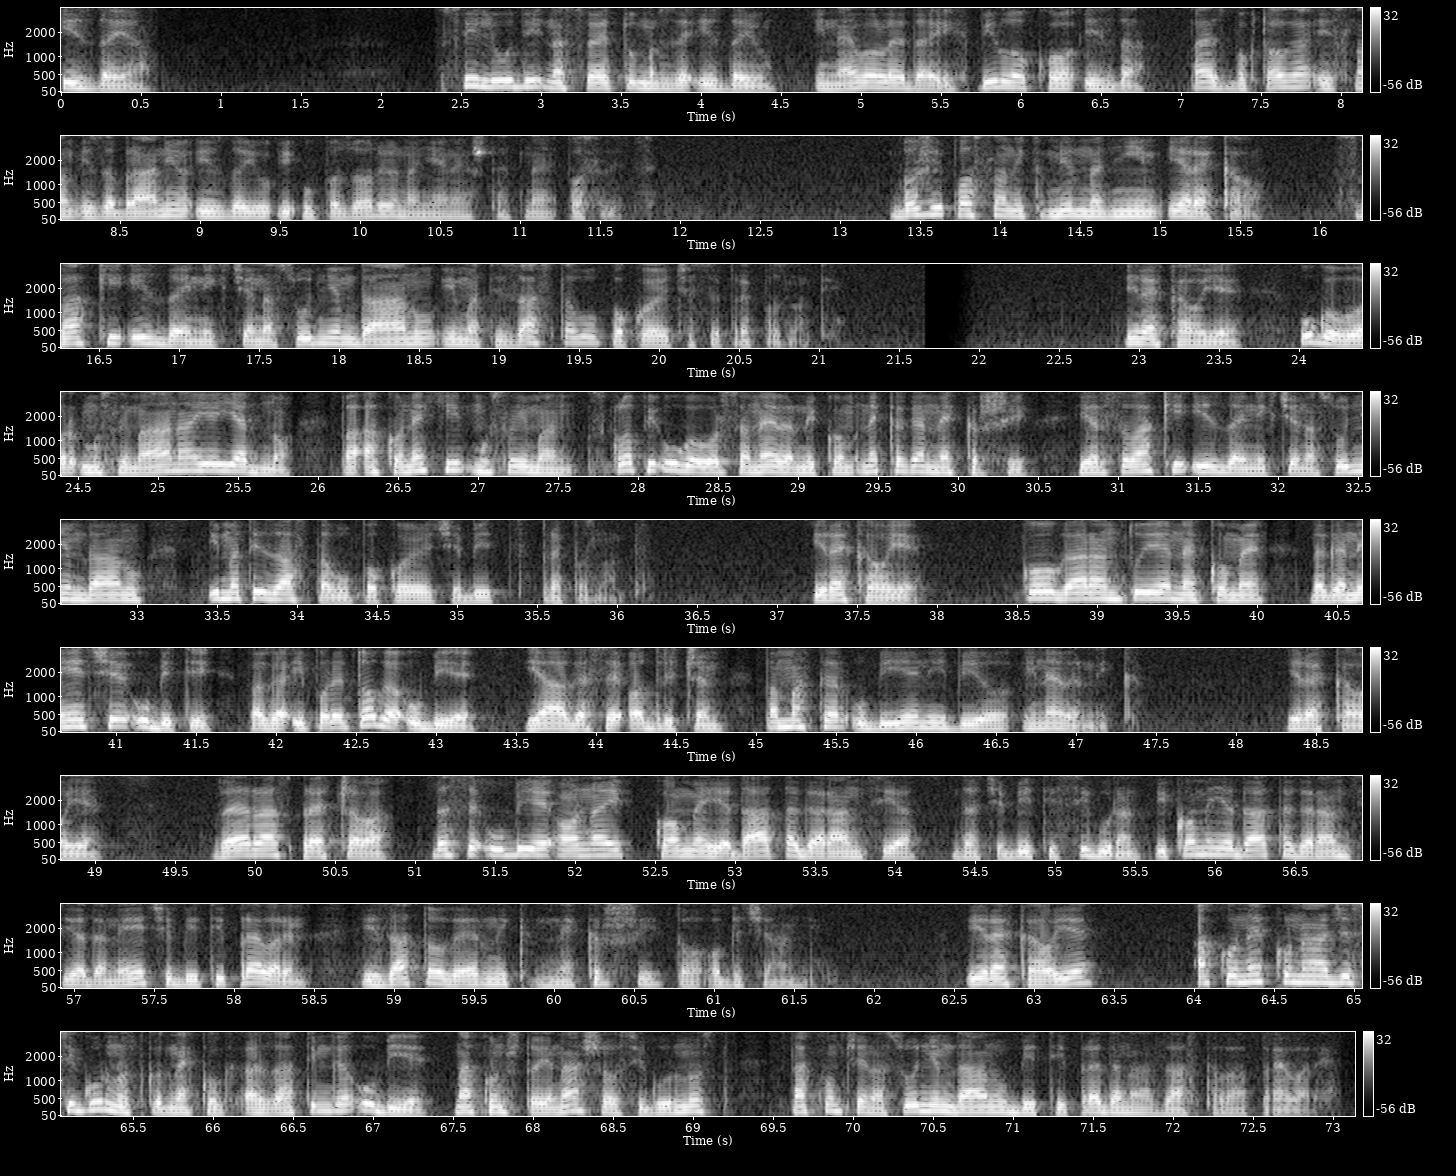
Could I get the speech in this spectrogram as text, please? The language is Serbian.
Izdaja Svi ljudi na svetu mrze izdaju i ne vole da ih bilo ko izda, pa je zbog toga Islam i zabranio izdaju i upozorio na njene štetne posljedice. Boži poslanik mir nad njim je rekao Svaki izdajnik će na sudnjem danu imati zastavu po kojoj će se prepoznati. I rekao je, ugovor muslimana je jedno, Pa ako neki musliman sklopi ugovor sa nevernikom, neka ga ne krši, jer svaki izdajnik će na sudnjem danu imati zastavu po kojoj će biti prepoznat. I rekao je, ko garantuje nekome da ga neće ubiti, pa ga i pored toga ubije, ja ga se odričem, pa makar ubijeni bio i nevernik. I rekao je, vera sprečava, da se ubije onaj kome je data garancija da će biti siguran i kome je data garancija da neće biti prevaren i zato vernik ne krši to obećanje. I rekao je, ako neko nađe sigurnost kod nekog, a zatim ga ubije, nakon što je našao sigurnost, takvom će na sudnjem danu biti predana zastava prevare.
